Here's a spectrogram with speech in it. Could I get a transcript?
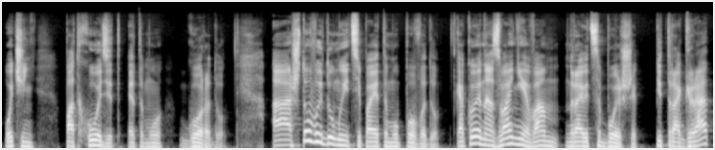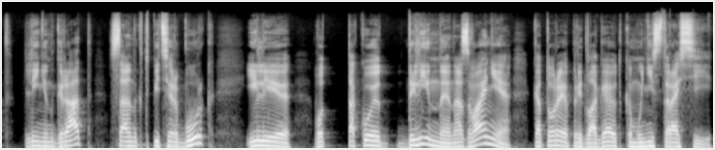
очень подходит этому городу. А что вы думаете по этому поводу? Какое название вам нравится больше? Петроград, Ленинград, Санкт-Петербург или такое длинное название, которое предлагают коммунисты России.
